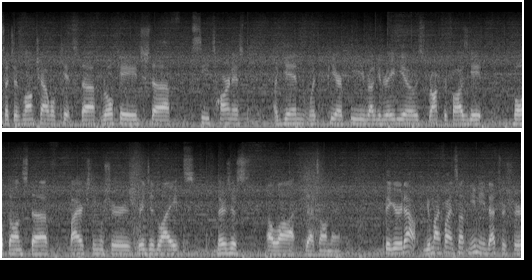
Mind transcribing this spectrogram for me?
such as long travel kit stuff, roll cage stuff, seats harness, again with PRP, rugged radios, Rockford Fosgate, bolt-on stuff, fire extinguishers, rigid lights. There's just a lot that's on there figure it out. You might find something you need, that's for sure.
